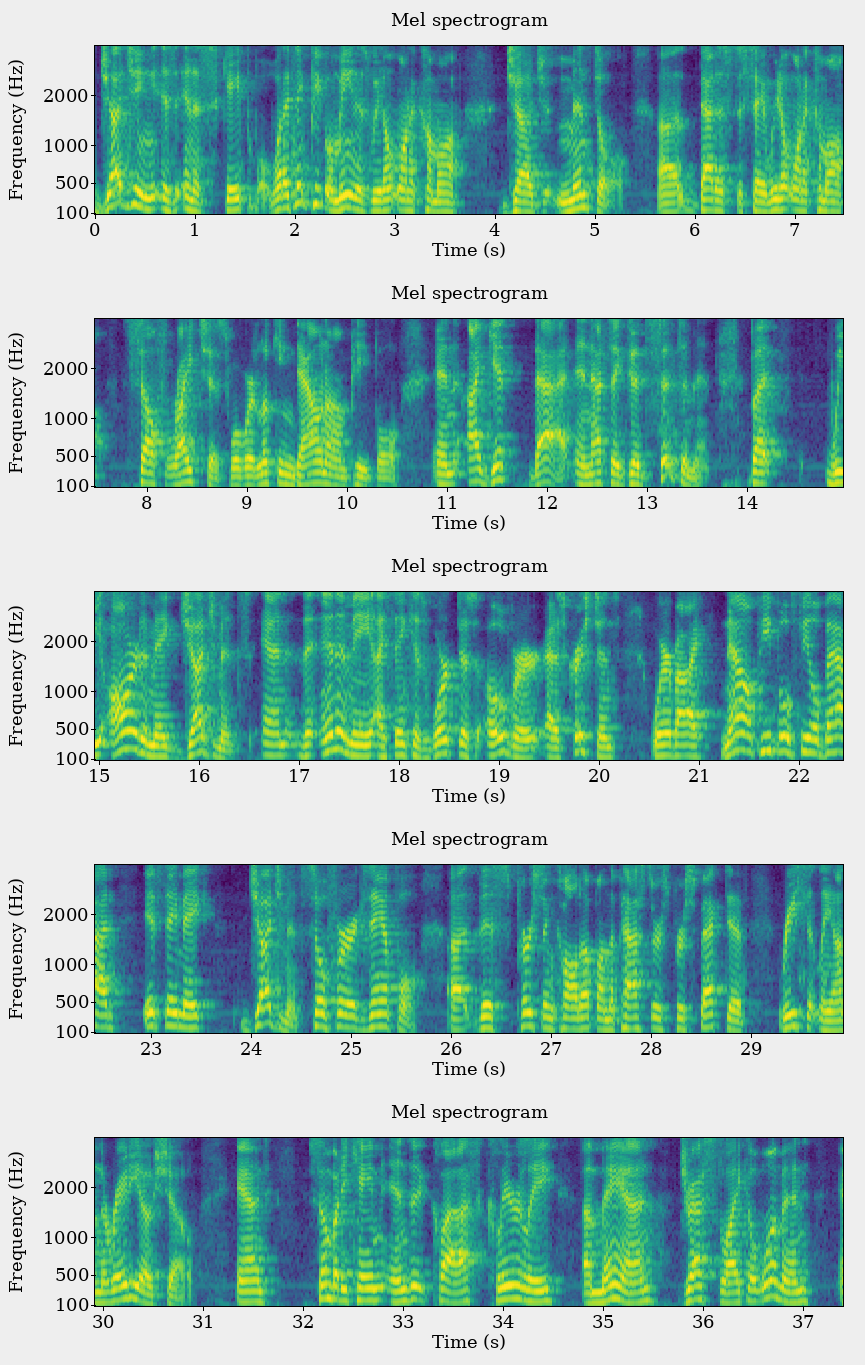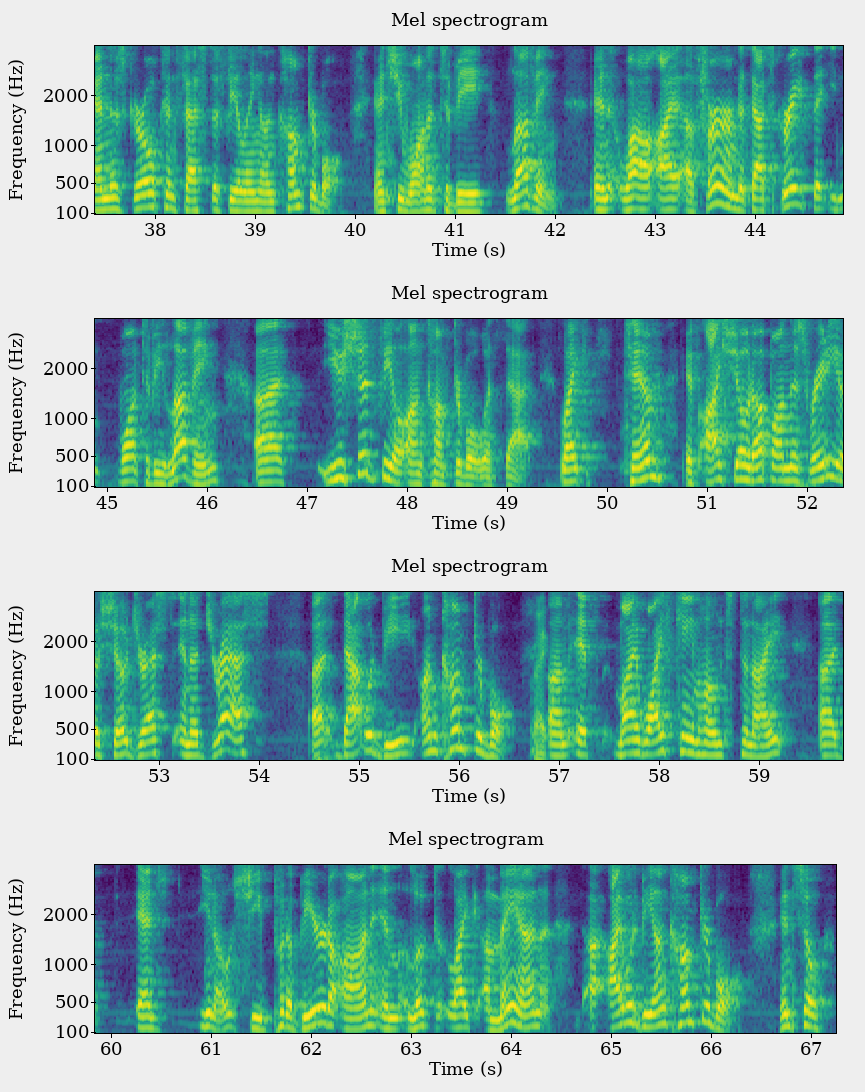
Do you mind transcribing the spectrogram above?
judging is inescapable. What I think people mean is we don't want to come off judgmental. Uh, that is to say, we don't want to come off self righteous where we're looking down on people. And I get that, and that's a good sentiment. But we are to make judgments. And the enemy, I think, has worked us over as Christians, whereby now people feel bad if they make judgments. So, for example, uh, this person called up on the pastor's perspective recently on the radio show. And somebody came into class, clearly a man dressed like a woman, and this girl confessed to feeling uncomfortable and she wanted to be loving. And while I affirm that that's great that you want to be loving, uh, you should feel uncomfortable with that. Like, Tim, if I showed up on this radio show dressed in a dress, uh, that would be uncomfortable. Right. Um, if my wife came home tonight uh, and you know she put a beard on and looked like a man, I would be uncomfortable. And so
